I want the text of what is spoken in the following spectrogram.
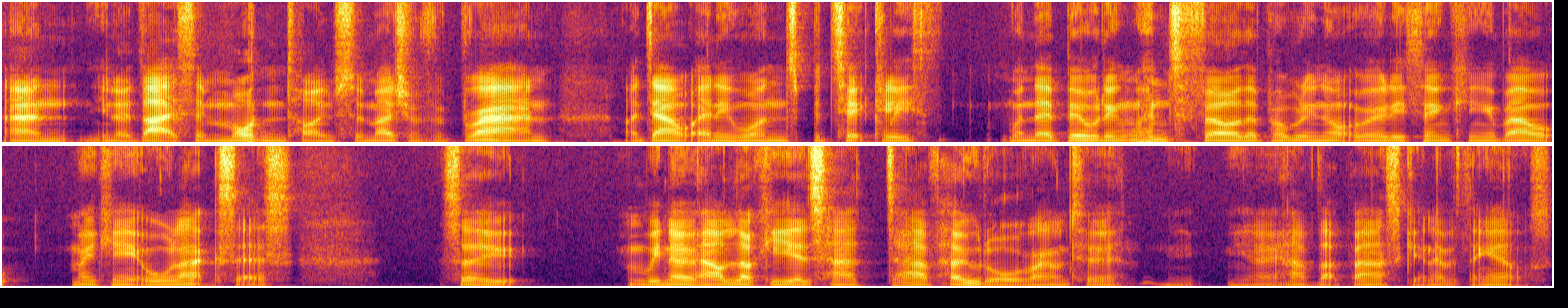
And you know that's in modern times. So imagine for Bran, I doubt anyone's particularly when they're building Winterfell, they're probably not really thinking about making it all access. So we know how lucky he has had to have Hodor around to you know have that basket and everything else.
